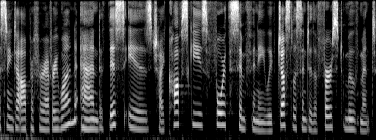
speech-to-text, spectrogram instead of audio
Listening to Opera for Everyone, and this is Tchaikovsky's Fourth Symphony. We've just listened to the first movement.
